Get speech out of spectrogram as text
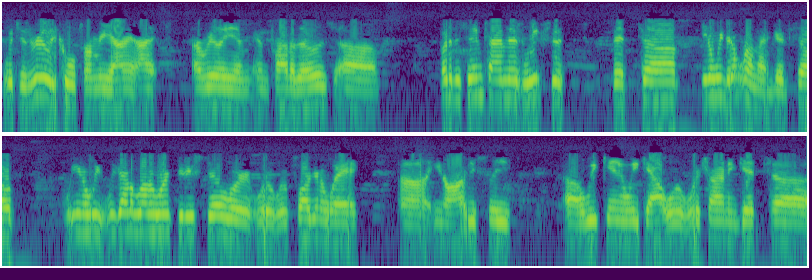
which is really cool for me. I I, I really am, am proud of those. Uh, but at the same time, there's weeks that that uh, you know we don't run that good. So you know, we, we got a lot of work to do still. We're, we're, we're plugging away. Uh, you know, obviously, uh, week in and week out, we're, we're trying to get, uh,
